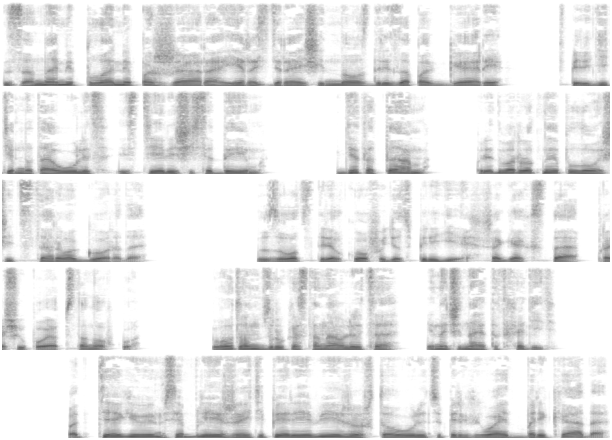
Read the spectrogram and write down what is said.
За нами пламя пожара и раздирающий ноздри запах гари. Впереди темнота улиц и стелящийся дым. Где-то там Предворотная площадь старого города. Взвод стрелков идет впереди, шагах ста, прощупывая обстановку. Вот он вдруг останавливается и начинает отходить. Подтягиваемся ближе, и теперь я вижу, что улицу перекрывает баррикада,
